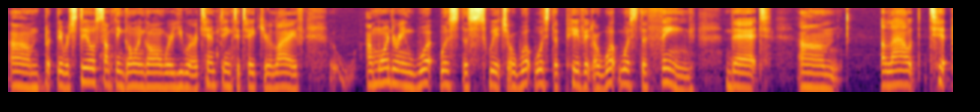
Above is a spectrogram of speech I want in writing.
um, but there was still something going on where you were attempting to take your life. I'm wondering what was the switch or what was the pivot or what was the thing that um, allowed Tip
